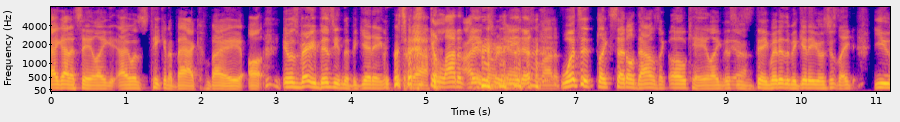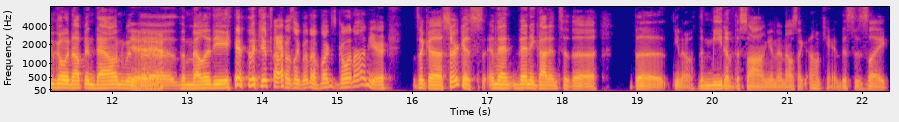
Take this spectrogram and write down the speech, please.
I gotta say, like I was taken aback by all. It was very busy in the beginning. It was Yeah. like a lot of things know, for yeah, me to. of Once it like settled down, I was like, oh, okay, like this is the thing. But in the beginning, it was just like you going up and down with the the melody and the guitar. I was like, what the fuck's going on here? It's like a circus. And then then it got into the the you know the meat of the song, and then I was like, okay, this is like,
